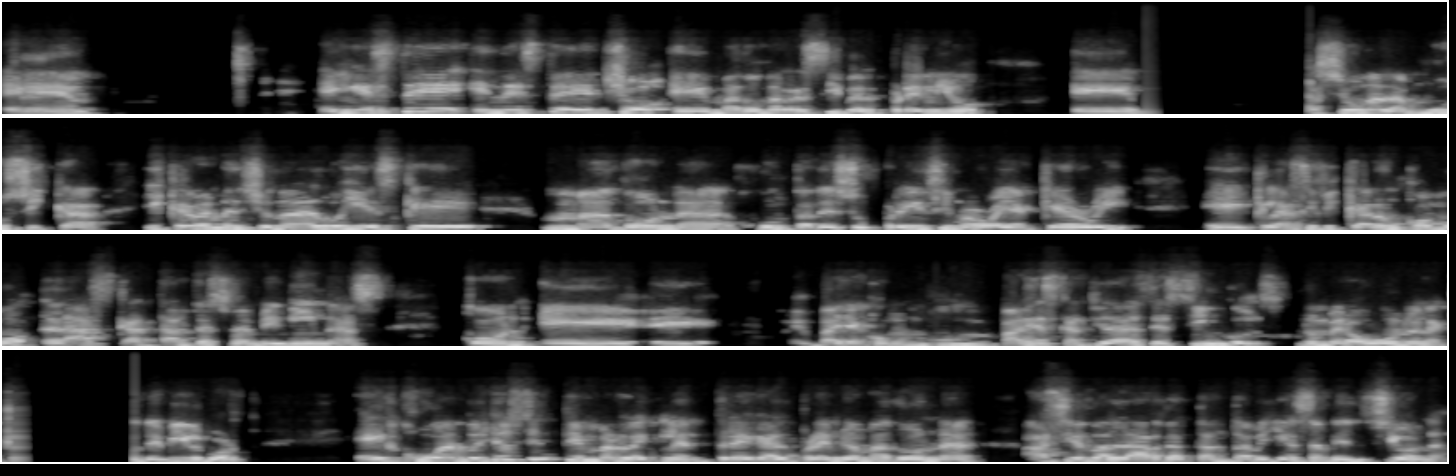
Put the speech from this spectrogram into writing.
Eh, en este, en este hecho, eh, Madonna recibe el premio eh, a la música y cabe mencionar algo y es que Madonna, junto de su Prince y Mariah Carey, eh, clasificaron como las cantantes femeninas con, eh, vaya, con varias cantidades de singles, número uno en la de Billboard. cuando Justin Timberlake le entrega el premio a Madonna, haciendo alarde a tanta belleza, menciona,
